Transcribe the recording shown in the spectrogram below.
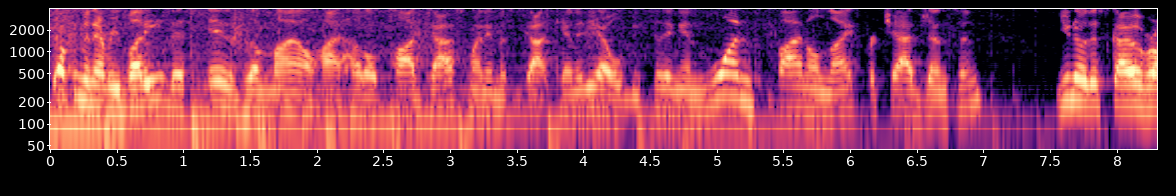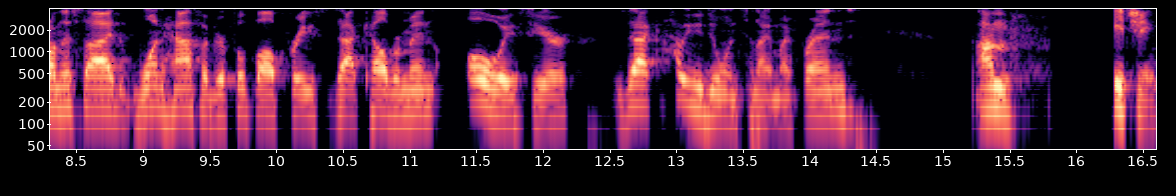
Welcome in, everybody. This is the Mile High Huddle podcast. My name is Scott Kennedy. I will be sitting in one final night for Chad Jensen. You know this guy over on this side, one half of your football priest, Zack Kelberman, always here. Zach, how are you doing tonight, my friend? I'm itching.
